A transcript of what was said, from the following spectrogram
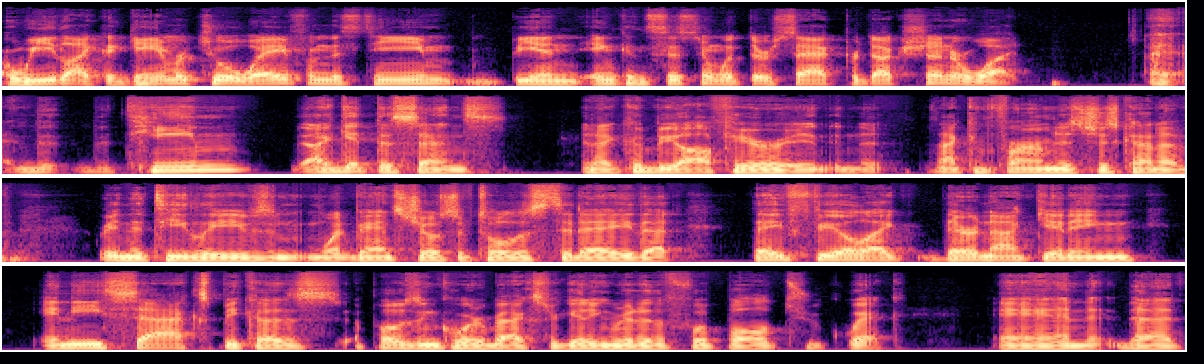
are we like a game or two away from this team being inconsistent with their sack production, or what? I, the the team, I get the sense, and I could be off here. it's not confirmed. It's just kind of reading the tea leaves and what Vance Joseph told us today that they feel like they're not getting any sacks because opposing quarterbacks are getting rid of the football too quick and that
